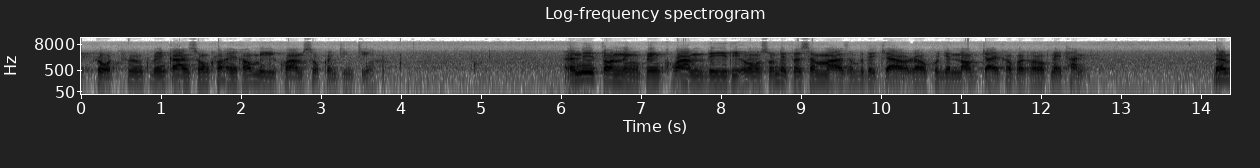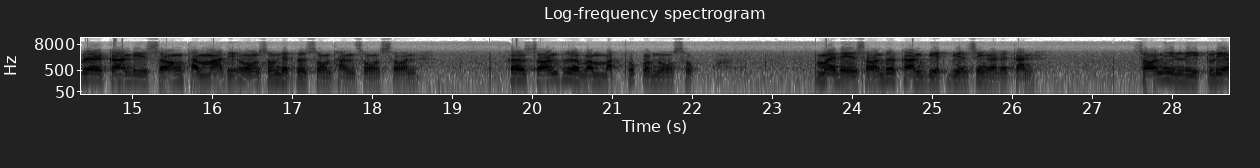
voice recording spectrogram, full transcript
ศโปรดเพื่อเป็นการสงเคราะห์ให้เขามีความสุขกันจริง ๆ อันนี้ตอนหนึ่งเป็นความดีที่องค์สมเด็จพระสัมมาสัมพุทธเจ้า เราควรจะน้อมใจเข้าไปเคารพในท่านในบริการที่สองธรรมะที่องค์สมเด็จพระทรงทันทรงสอน ก็สอนเพื่อบำบัดทุกข์บำรุงสุข ไม่ได้สอนเพื่อการเบียดเบียนซึ่งกันและกัน สอนให้หลีกเลี่ยง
